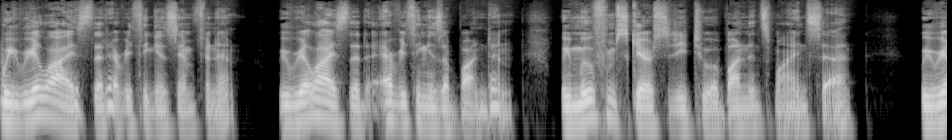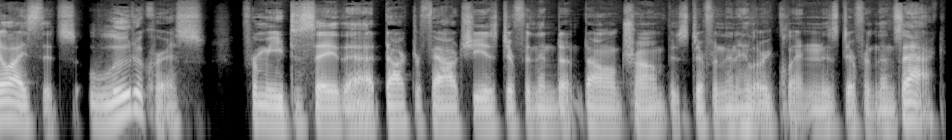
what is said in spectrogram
We realize that everything is infinite. We realize that everything is abundant. We move from scarcity to abundance mindset. We realize that it's ludicrous for me to say that Dr. Fauci is different than D- Donald Trump, is different than Hillary Clinton, is different than Zach.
